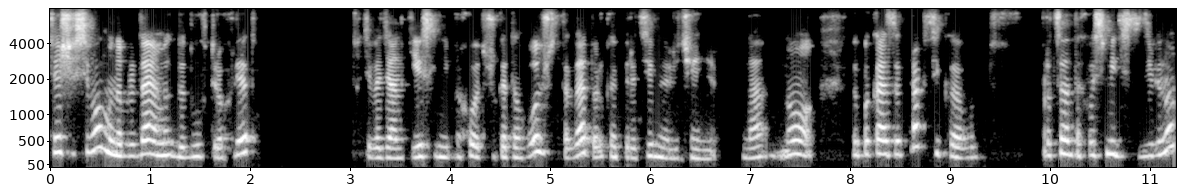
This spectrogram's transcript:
чаще всего мы наблюдаем их до 2-3 лет, эти водянки. Если не проходит уже к этому возрасту, тогда только оперативное лечение. Да? Но, как показывает практика, вот процентах 80-90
